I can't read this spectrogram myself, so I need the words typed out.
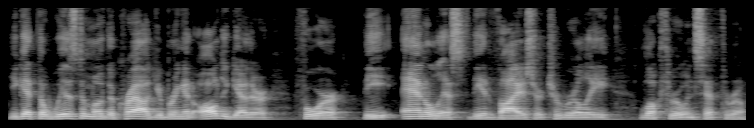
you get the wisdom of the crowd, you bring it all together for the analyst, the advisor to really look through and sift through.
